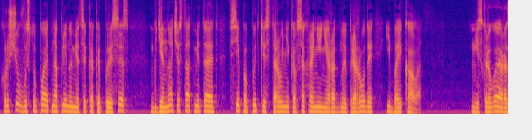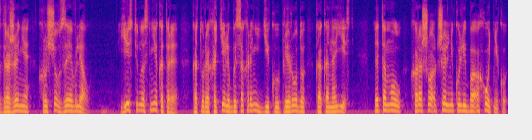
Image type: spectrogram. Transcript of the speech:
Хрущев выступает на пленуме ЦК КПСС, где начисто отметает все попытки сторонников сохранения родной природы и Байкала. Не скрывая раздражения, Хрущев заявлял, Есть у нас некоторые, которые хотели бы сохранить дикую природу, как она есть. Это, мол, хорошо отшельнику либо охотнику,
